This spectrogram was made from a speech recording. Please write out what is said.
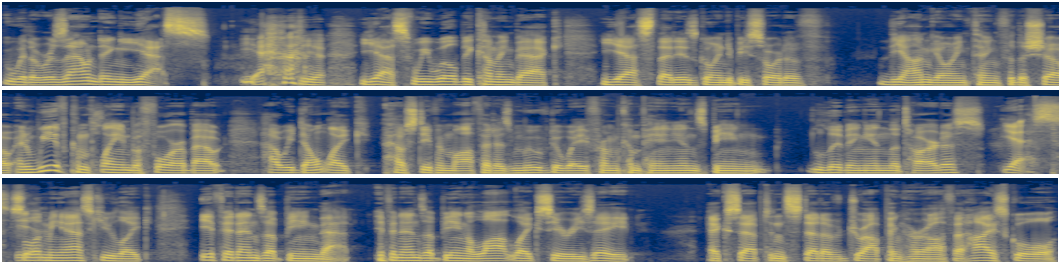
with a resounding yes. Yeah. yeah. Yes, we will be coming back. Yes, that is going to be sort of the ongoing thing for the show. And we have complained before about how we don't like how Steven Moffat has moved away from companions being living in the TARDIS. yes. So yeah. let me ask you like if it ends up being that, if it ends up being a lot like series 8, except instead of dropping her off at high school,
